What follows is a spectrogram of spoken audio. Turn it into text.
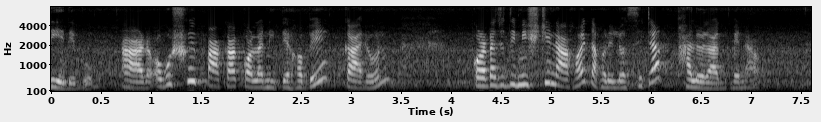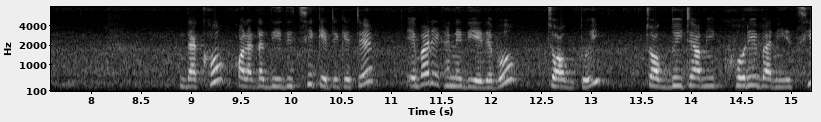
দিয়ে দেব। আর অবশ্যই পাকা কলা নিতে হবে, কারণ কলাটা যদি মিষ্টি না হয়, তাহলে লস্যিটা ভালো লাগবে না। দেখো, কলাটা দিয়ে দিচ্ছি কেটে কেটে। এবার এখানে দিয়ে দেব টক দই। টক দইটা আমি খড়ে বানিয়েছি।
